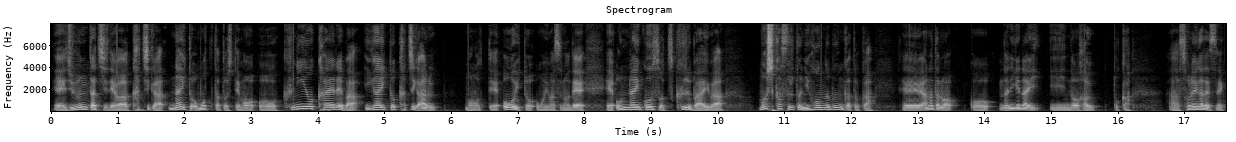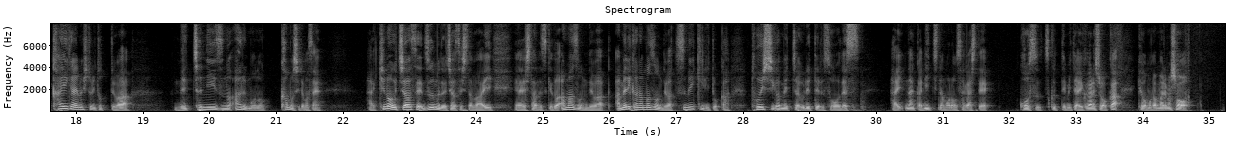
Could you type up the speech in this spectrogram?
えー、自分たちでは価値がないと思ったとしても国を変えれば意外と価値があるものって多いと思いますので、えー、オンラインコースを作る場合はもしかすると日本の文化とか、えー、あなたのこう何気ないノウハウとかあそれがですね海外の人にとってはめっちゃニーズのあるものかもしれません。はい、昨日打ち合わせ、ズームで打ち合わせした場合、えー、したんですけど、アマゾンでは、アメリカのアマゾンでは爪切りとか砥石がめっちゃ売れてるそうです。はい、なんかニッチなものを探してコース作ってみてはいかがでしょうか。今日も頑張りましょう。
